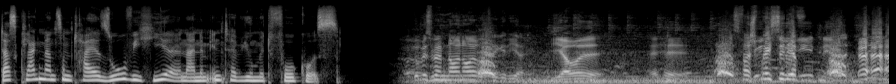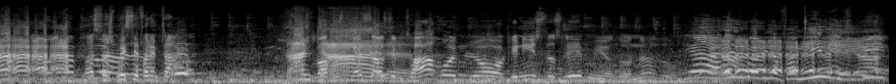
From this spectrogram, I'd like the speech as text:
Das klang dann zum Teil so wie hier in einem Interview mit Focus. Du bist mit dem 9-Euro-Ticket hier. Jawohl. Hey. Was versprichst du dir? Was versprichst du dir von dem Tag? Ich mach das Beste aus dem Tag und ja, genieß das Leben hier so, ne? So. Ja, das ist immer wieder Familie. Ja.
